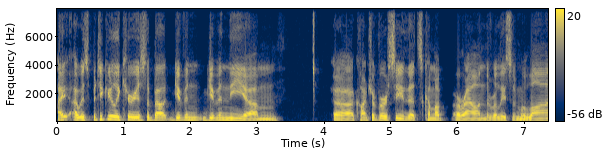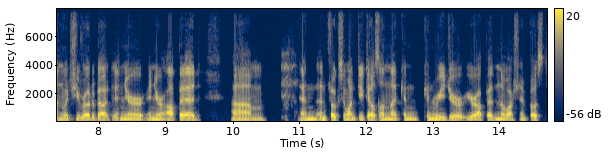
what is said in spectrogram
I, I was particularly curious about given given the um, uh, controversy that's come up around the release of Mulan, which you wrote about in your in your op-ed, um, and and folks who want details on that can can read your your op-ed in the Washington Post.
